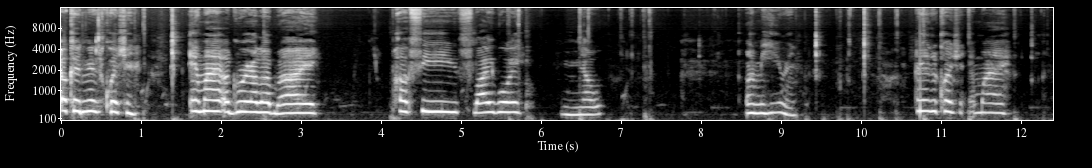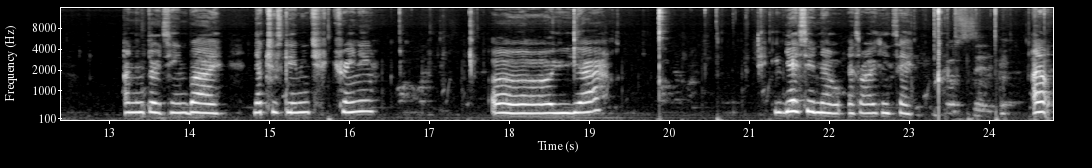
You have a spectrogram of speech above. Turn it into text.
Okay, next question. Am I a gorilla by Puffy Flyboy? No. Let me hearing. Another question. Am I under 13 by Nexus Gaming Training? Uh, yeah. Yes and no. That's all I can say. I don't,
